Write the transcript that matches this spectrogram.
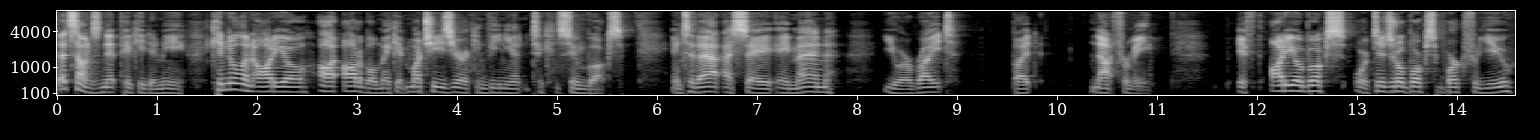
That sounds nitpicky to me. Kindle and audio Audible make it much easier and convenient to consume books. And to that I say, Amen. You are right, but not for me if audiobooks or digital books work for you,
